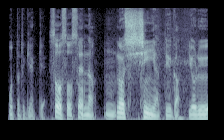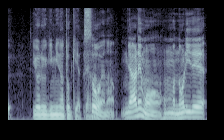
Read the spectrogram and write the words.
おった時やっけ？そうそうそう。そうやんな。うん、の深夜っていうか夜夜気味の時やったよな。そうやな。であれもほんまノリで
